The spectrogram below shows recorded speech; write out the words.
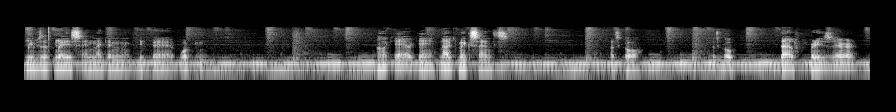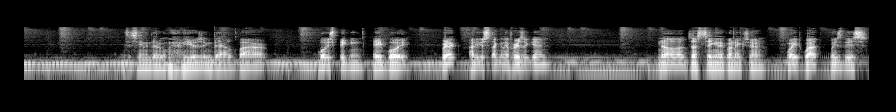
leaves the place and I can keep uh, walking. Okay, okay, now it makes sense. Let's go. Let's go. Dial freezer. It's the same intercom we are using. Dial bar. Boy speaking. Hey boy. Greg, are you stuck in the freeze again? No, just checking the connection. Wait, what? Who is this?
